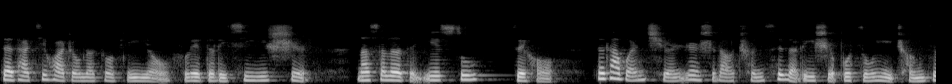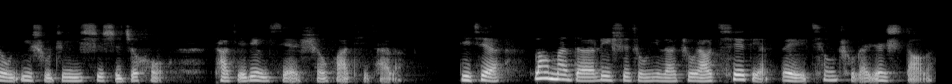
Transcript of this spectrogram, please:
在他计划中的作品有《弗雷德里希一世》《拿撒勒的耶稣》。最后，在他完全认识到纯粹的历史不足以成就艺术这一事实之后，他决定写神话题材了。的确，浪漫的历史主义的主要缺点被清楚地认识到了，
